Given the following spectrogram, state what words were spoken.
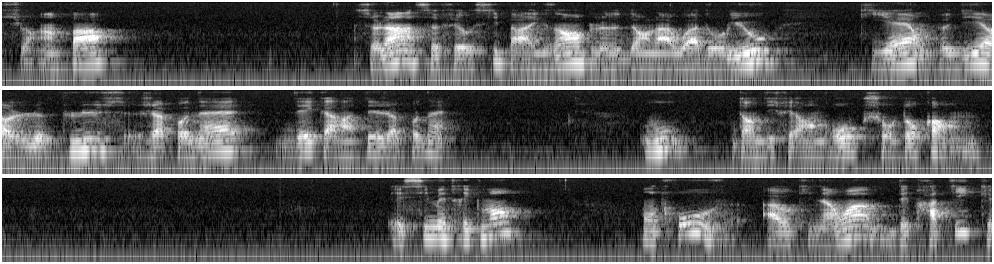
sur un pas. Cela se fait aussi par exemple dans la Wadoryu, qui est, on peut dire, le plus japonais des karatés japonais, ou dans différents groupes Shotokan. Et symétriquement, on trouve à Okinawa des pratiques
